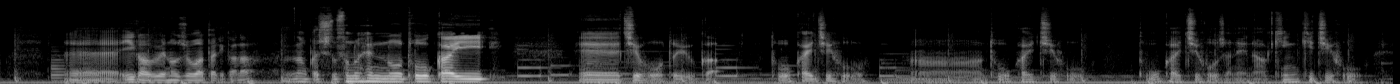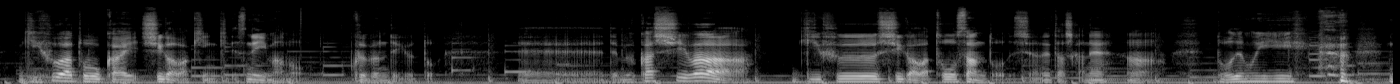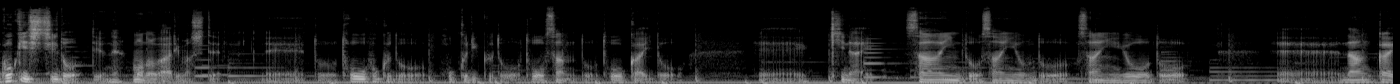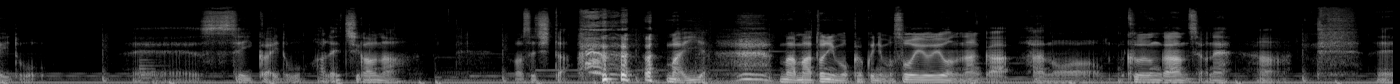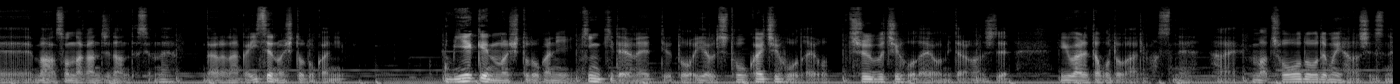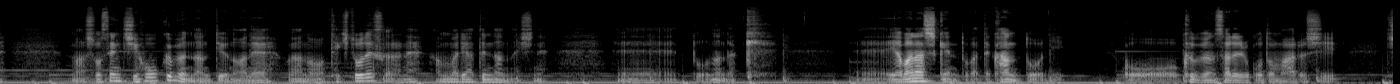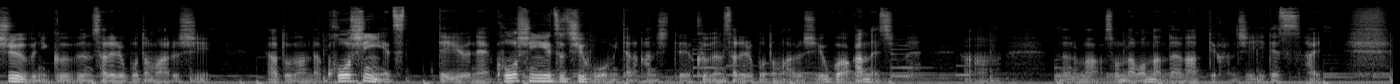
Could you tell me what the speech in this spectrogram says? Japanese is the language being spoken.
えー伊賀上野城あたりかな。なんかちょっとその辺の東海、えー地方というか東海地方？東海地方？東海地方じゃねえな。近畿地方。岐阜は東海滋賀は近畿ですね今の区分で言うと。えーで昔は岐阜滋賀は東山道ですよね確かね、うん、どうでもいい。五岐七道っていうねものがありまして、えー、と東北道北陸道東山道東海道、えー、畿内山陰道山陽道山陽道、えー南海道、えー青海道？あれ？違うな。忘れちゃった。まあいいや。まあまあとにもかくにもそういうようななんかあの空運があるんですよね、うん。えーまあそんな感じなんですよね。だからなんか伊勢の人とかに三重県の人とかに近畿だよねって言うといやうち東海地方だよ中部地方だよみたいな感じで言われたことがありますね。はい。まあちょうどでもいい話ですね。まあ所詮地方区分なんていうのはねあの適当ですからね。あんまり当てにならないしね。えーっとなんだっけ、えー山梨県とかって関東にこう区分されることもあるし中部に区分されることもあるしあとなんだ甲信越っていうね甲信越地方みたいな感じで区分されることもあるしよくわかんないですよね。うんだからまあそんなもんなんだよなっていう感じです。はい。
